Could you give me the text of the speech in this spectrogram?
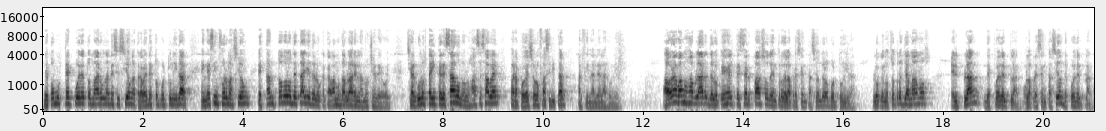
de cómo usted puede tomar una decisión a través de esta oportunidad. En esa información están todos los detalles de lo que acabamos de hablar en la noche de hoy. Si alguno está interesado, nos los hace saber para podérselo facilitar al final de la reunión. Ahora vamos a hablar de lo que es el tercer paso dentro de la presentación de la oportunidad, lo que nosotros llamamos el plan después del plan o la presentación después del plan.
